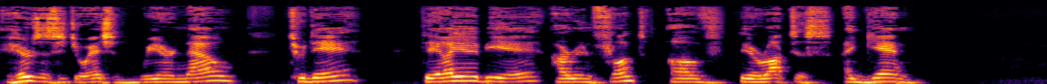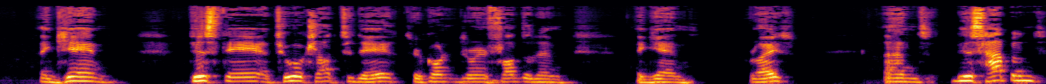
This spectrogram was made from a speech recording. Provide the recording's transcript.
here's the situation. We are now, today, the IABA are in front of the Oireachtas again. Again. This day at two o'clock today, they're going, they're in front of them again, right? And this happened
